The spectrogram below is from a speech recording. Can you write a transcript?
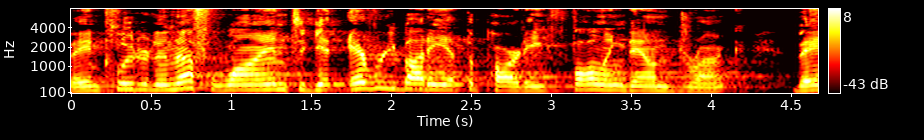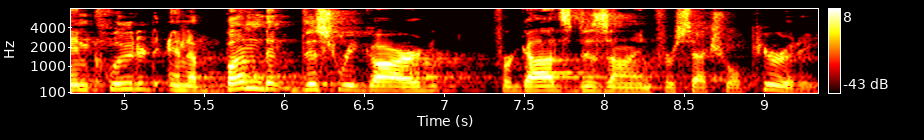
They included enough wine to get everybody at the party falling down drunk. They included an abundant disregard for God's design for sexual purity.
